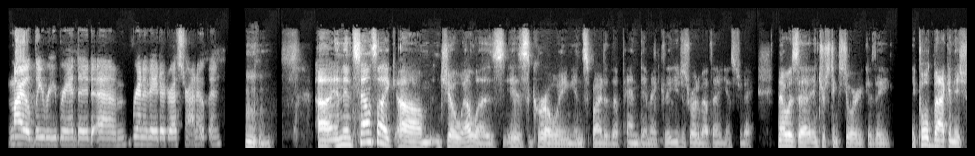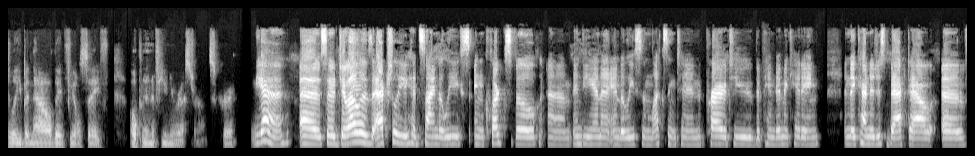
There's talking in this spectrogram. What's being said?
mildly rebranded, um, renovated restaurant open. Mm-hmm. Uh, and then it sounds like um, Joella's is growing in spite of the pandemic. That you just wrote about that yesterday. That was an interesting story because they they pulled back initially, but now they feel safe opening a few new restaurants. Correct? Yeah. Uh, so Joella's actually had signed a lease in Clarksville, um, Indiana, and a lease in Lexington prior to the pandemic hitting. And they kind of just backed out of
